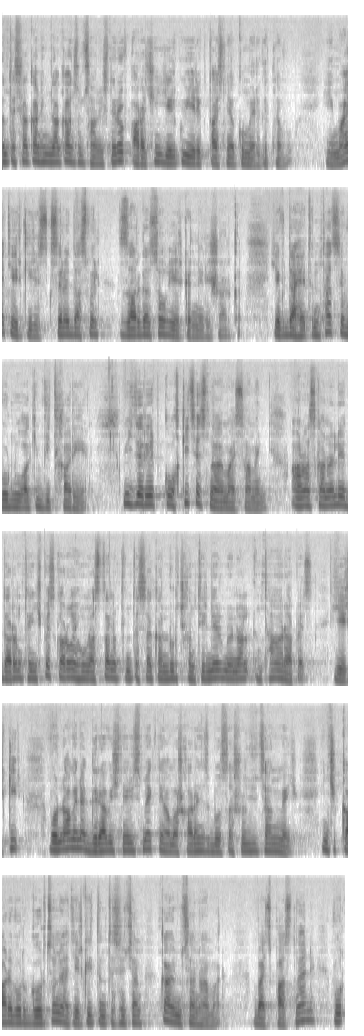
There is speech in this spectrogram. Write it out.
Տնտեսական հիմնական ցուցանիշներով առաջին 2-3 տասնյակում էր գտնվում։ Հիմա այդ երկիրը սկսել է դասվել զարգացող երկրների շարքը, եւ դա հետընթաց է, որն ուղղակի վիթխարի է։ Մինչդեռ երբ կողքից ես նայում այս ամենին, անհասկանալի է դառնում, թե ինչպես կարող է Հունաստանը տնտեսական լուրջ խնդիրներ ունենալ ընդհանրապես։ Երկիր, որն ամենագրավիչներից մեկն է համաշխարհային զբոսաշրջության մեջ, ինչը կարևոր գործոն է այդ երկրի տնտեսության կայունության համար բայց փաստն այն է, որ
